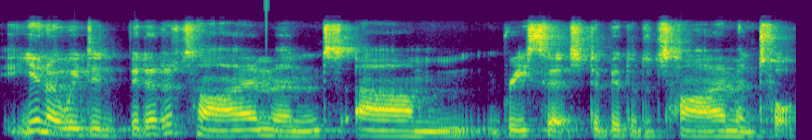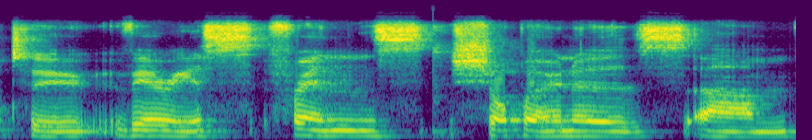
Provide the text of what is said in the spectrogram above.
You know, we did a bit at a time and um, researched a bit at a time and talked to various friends, shop owners, um,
